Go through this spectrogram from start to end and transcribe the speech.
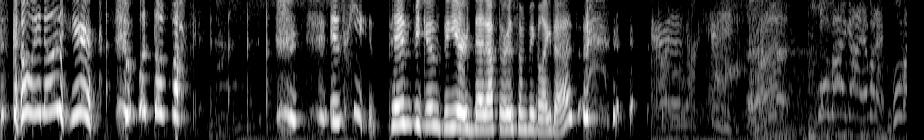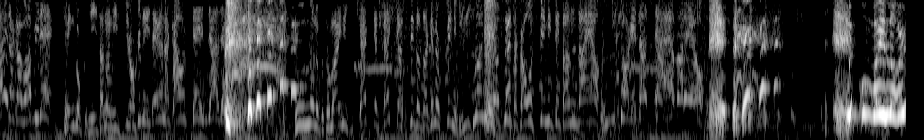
is going on here? What the fuck? Is he pissed because they are dead after or something like that? oh my lord!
